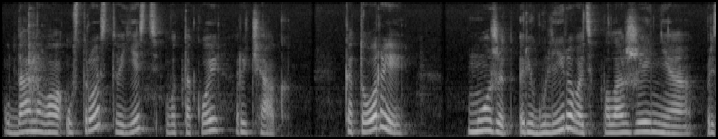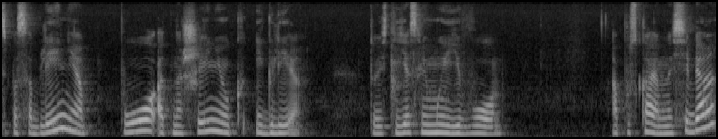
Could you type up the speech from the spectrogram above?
У данного устройства есть вот такой рычаг, который может регулировать положение приспособления по отношению к игле. То есть если мы его опускаем на себя,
